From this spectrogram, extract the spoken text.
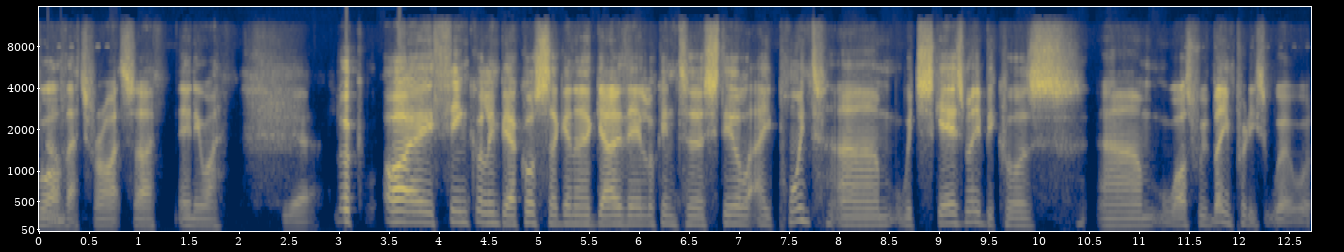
Well, that's right. So anyway, yeah. Look, I think Olympiacos are going to go there looking to steal a point, um, which scares me because um, whilst we've been pretty, well,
